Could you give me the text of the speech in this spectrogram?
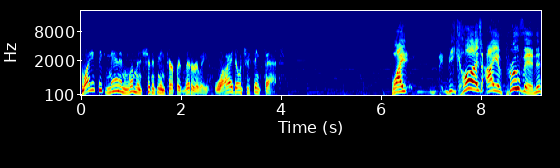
Why do you think man and woman shouldn't be interpreted literally? Why don't you think that? Why? Because I have proven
